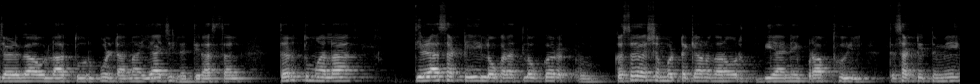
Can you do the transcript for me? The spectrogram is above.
जळगाव लातूर बुलढाणा या जिल्ह्यातील असाल तर तुम्हाला तिळासाठी लवकरात लवकर कसं शंभर टक्के अनुदानावर बियाणे प्राप्त होईल त्यासाठी तुम्ही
